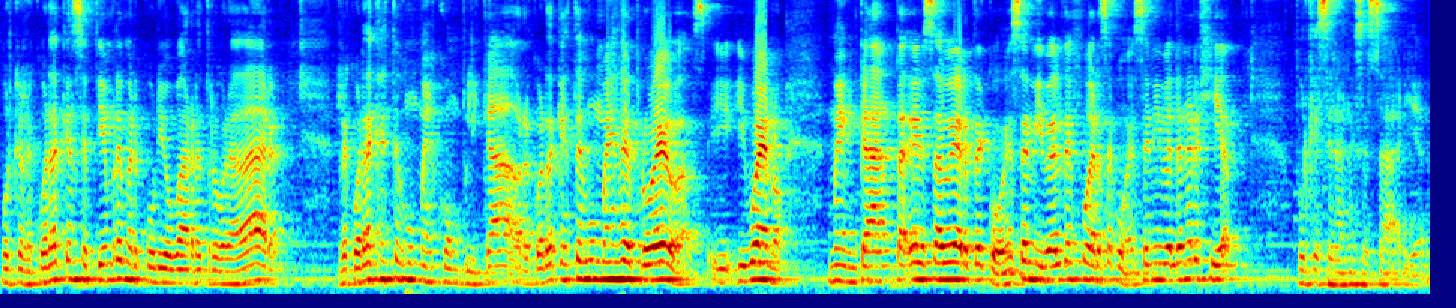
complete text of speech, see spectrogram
porque recuerda que en septiembre Mercurio va a retrogradar. Recuerda que este es un mes complicado, recuerda que este es un mes de pruebas. Y, y bueno, me encanta el saberte con ese nivel de fuerza, con ese nivel de energía porque será necesaria,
